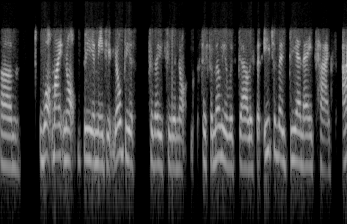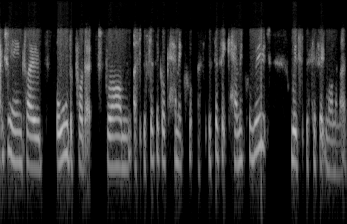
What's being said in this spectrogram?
Um, what might not be immediately obvious for those who are not so familiar with DEL is that each of those DNA tags actually encodes all the products from a specific chemical, a specific chemical route with specific monomers.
